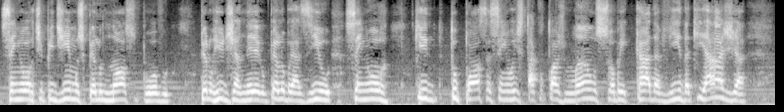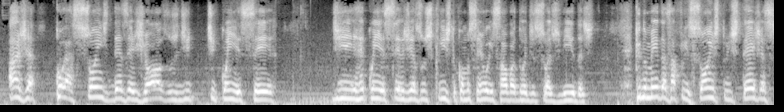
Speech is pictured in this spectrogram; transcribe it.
Senhor, te pedimos pelo nosso povo, pelo Rio de Janeiro, pelo Brasil, Senhor, que tu possas, Senhor, estar com tuas mãos sobre cada vida, que haja haja corações desejosos de te conhecer, de reconhecer Jesus Cristo como Senhor e Salvador de suas vidas. Que no meio das aflições tu estejas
